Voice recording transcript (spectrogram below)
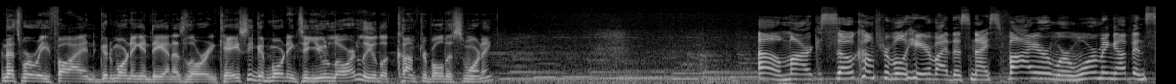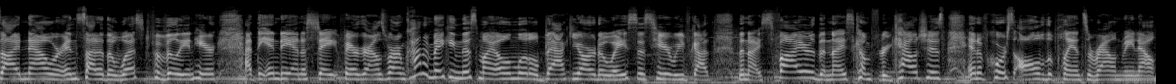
And that's where we find Good Morning Indiana's Lauren Casey. Good morning to you, Lauren. You look comfortable this morning. Mark, so comfortable here by this nice fire. We're warming up inside now. We're inside of the West Pavilion here at the Indiana State Fairgrounds where I'm kind of making this my own little backyard oasis here. We've got the nice fire, the nice comfy couches, and of course all of the plants around me. Now,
